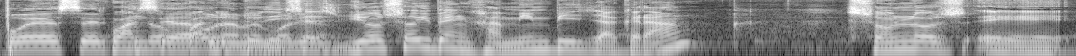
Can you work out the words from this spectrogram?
puede ser cuando, que sea cuando una tú memoria. dices, yo soy Benjamín Villagrán, son los eh,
